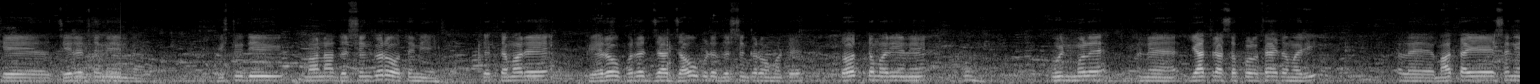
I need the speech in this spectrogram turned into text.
કે જ્યારે તમે વિષ્ણુદેવી માના દર્શન કરો તમે, કે તમારે ભેરવ ફરજિયાત જવું પડે દર્શન કરવા માટે, તો જ તમારી એને પુણ્ય મળે. અને યાત્રા સફળ થાય તમારી. એટલે માતાએ છે ને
